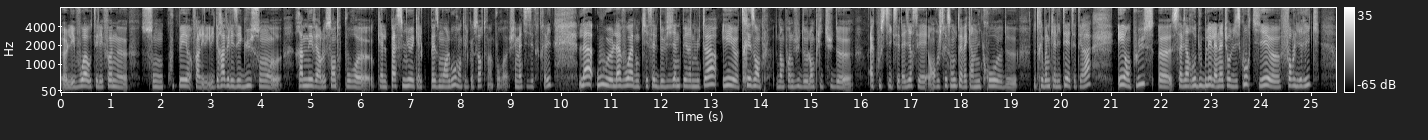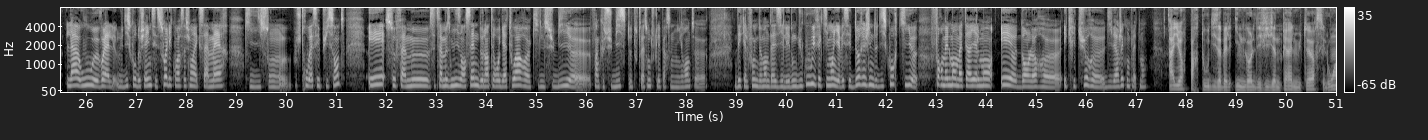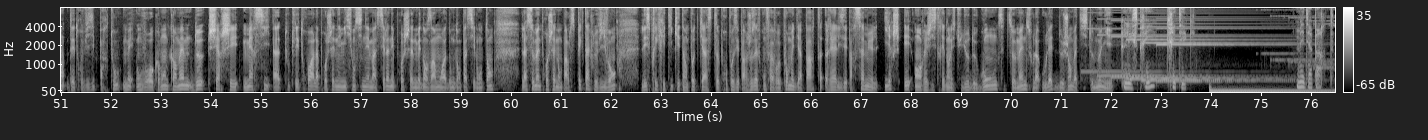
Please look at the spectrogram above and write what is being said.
les voix au téléphone sont coupées, enfin les, les, graves et les aigus sont ramenés vers le centre pour qu'elles passent mieux et qu'elles pèsent moins lourd en quelque sorte, pour euh, schématiser très très vite. Là où euh, la voix, donc qui est celle de Viviane Perelmutter, est euh, très ample d'un point de vue de l'amplitude acoustique, c'est-à-dire c'est enregistré sans doute avec un micro de, très bonne qualité, etc. Et en plus, ça vient redoubler la nature du discours qui est fort lyrique. Là où euh, voilà le, discours de Shane, c'est soit les conversations avec sa mère qui sont, euh, je trouve, assez puissantes, et ce fameux, cette fameuse mise en scène de l'interrogatoire euh, qu'il subit, enfin que subissent de toute façon toutes les personnes migrantes dès qu'elles font une demande d'asile. Et donc du coup, effectivement, il y avait ces deux régimes de discours qui, formellement, matériellement et dans leur écriture, divergeaient complètement. Ailleurs partout d'Isabelle Ingold et Viviane Perelmutter. C'est loin d'être visible partout, mais on vous recommande quand même de chercher. Merci à toutes les trois. La prochaine émission cinéma, c'est l'année prochaine, mais dans un mois, donc dans pas si longtemps. La semaine prochaine, on parle spectacle vivant. L'Esprit critique est un podcast proposé par Joseph Confavreux pour Mediapart, réalisé par Samuel Hirsch et enregistré dans les studios de Gong cette semaine sous la houlette de Jean-Baptiste Meunier. L'Esprit critique. Mediapart.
